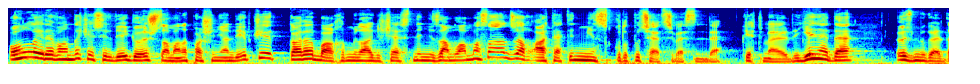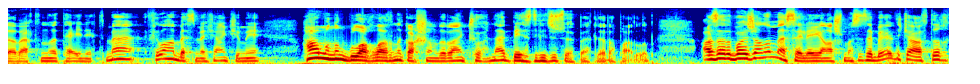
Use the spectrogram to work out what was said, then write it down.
Onunla İrəvanda keçirdiyi görüş zamanı Paşinyan deyib ki, Qarabağ münaqişəsinin nizamlanması ancaq ATƏT-in Minsk qrupu çərçivəsində getməlidir. Yenə də öz müqəddəratını təyin etmə, filan bəs məkan kimi hamının qulaqlarını qaşındıran köhnə bezdirici söhbətlər aparılıb. Azərbaycanın məsələyə yanaşması isə belədir ki, artıq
